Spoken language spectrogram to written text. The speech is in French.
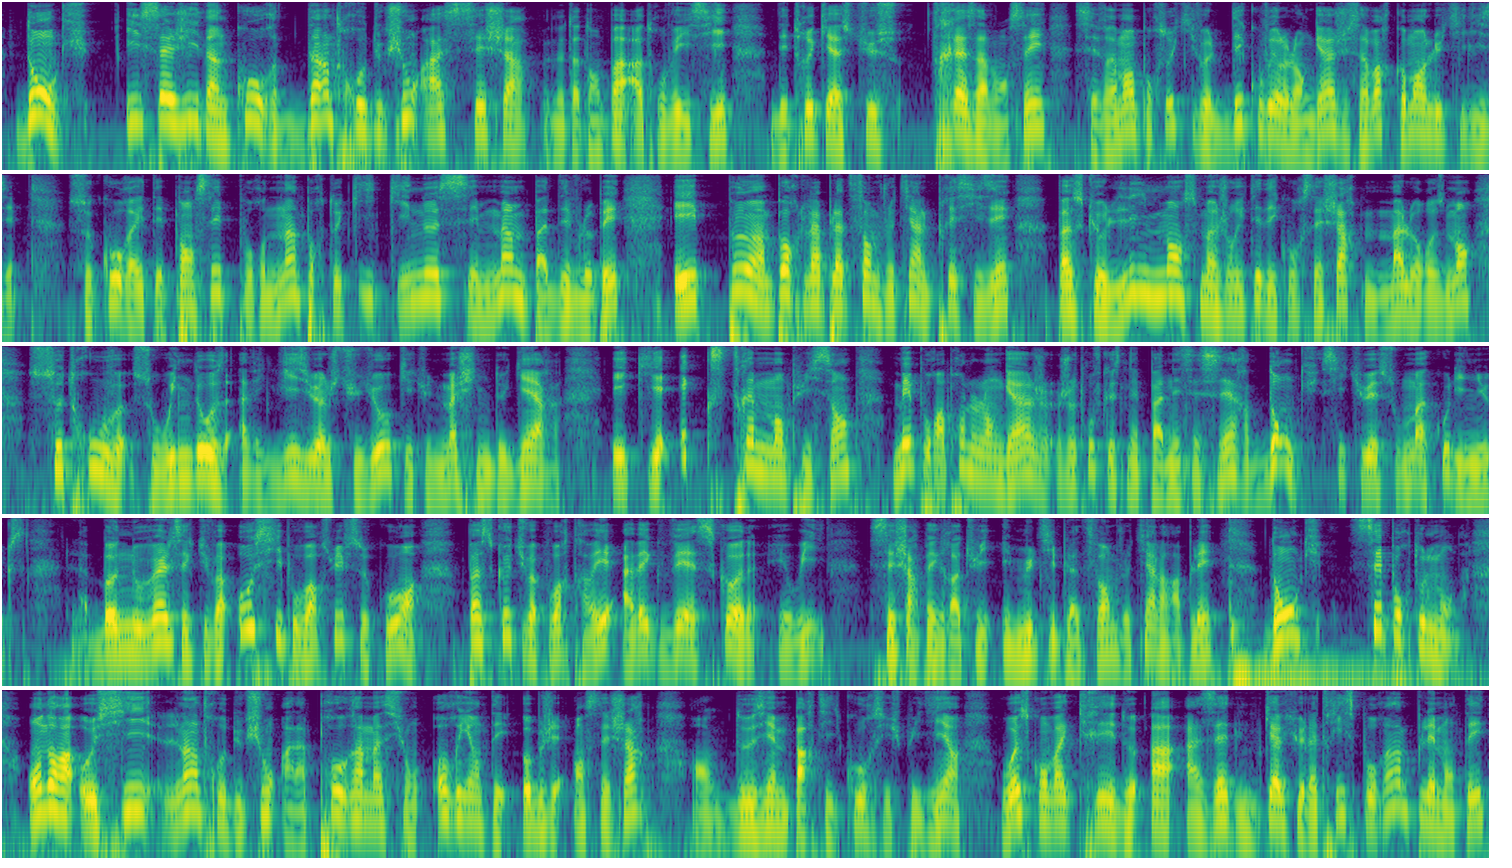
Donc, il s'agit d'un cours d'introduction à C Sharp. Ne t'attends pas à trouver ici des trucs et astuces très avancé, c'est vraiment pour ceux qui veulent découvrir le langage et savoir comment l'utiliser. Ce cours a été pensé pour n'importe qui qui ne sait même pas développer, et peu importe la plateforme, je tiens à le préciser, parce que l'immense majorité des cours C Sharp, malheureusement, se trouve sous Windows avec Visual Studio, qui est une machine de guerre et qui est extrêmement puissant, mais pour apprendre le langage, je trouve que ce n'est pas nécessaire, donc si tu es sous Mac ou Linux, la bonne nouvelle c'est que tu vas aussi pouvoir suivre ce cours, parce que tu vas pouvoir travailler avec VS Code, et oui, C Sharp est gratuit et multiplateforme, je tiens à le rappeler. Donc, c'est pour tout le monde. On aura aussi l'introduction à la programmation orientée objet en C Sharp, en deuxième partie de cours si je puis dire, où est-ce qu'on va créer de A à Z une calculatrice pour implémenter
